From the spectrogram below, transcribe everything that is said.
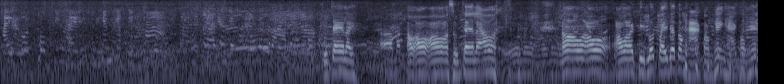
ไข่สดหกสิบไข่เข้มเจ็ดสิบห้าสนใจอะไร เอาเอาเอาสนใจอะไรเอาโอ้ไม่เอาเอาเอาเอาอะไรติดรถไปเดี๋ยวต้องหาของแห้งหาของแห้ง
